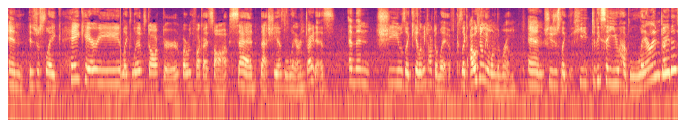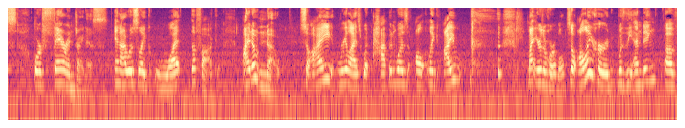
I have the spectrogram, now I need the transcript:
and is just like hey carrie like liv's doctor whoever the fuck i saw said that she has laryngitis and then she was like, "Okay, let me talk to Liv," because like I was the only one in the room, and she's just like, "He did he say you have laryngitis or pharyngitis?" And I was like, "What the fuck? I don't know." So I realized what happened was all like I, my ears are horrible. So all I heard was the ending of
